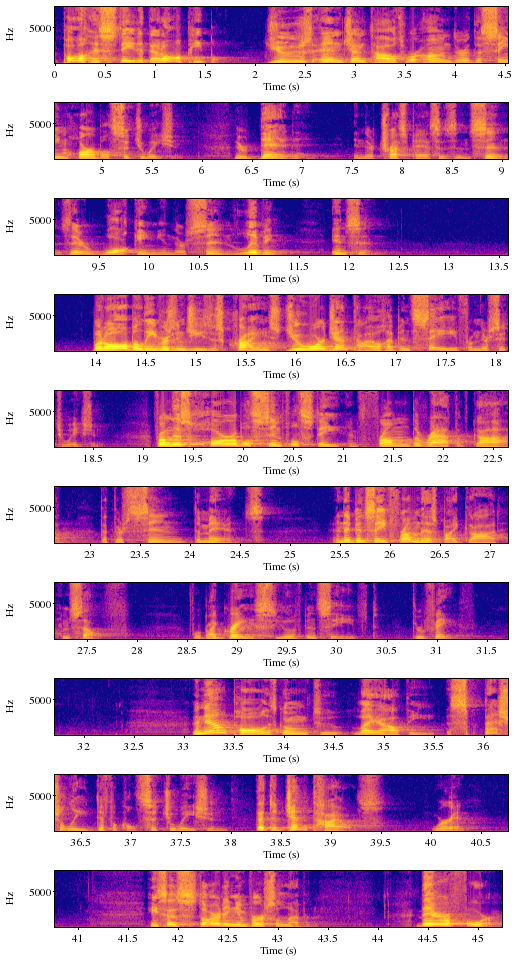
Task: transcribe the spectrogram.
Paul has stated that all people, Jews and Gentiles, were under the same horrible situation. They're dead in their trespasses and sins. They're walking in their sin, living in sin. But all believers in Jesus Christ, Jew or Gentile, have been saved from their situation, from this horrible sinful state, and from the wrath of God that their sin demands. And they've been saved from this by God Himself. For by grace you have been saved through faith. And now Paul is going to lay out the especially difficult situation that the Gentiles were in. He says, starting in verse 11, Therefore,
